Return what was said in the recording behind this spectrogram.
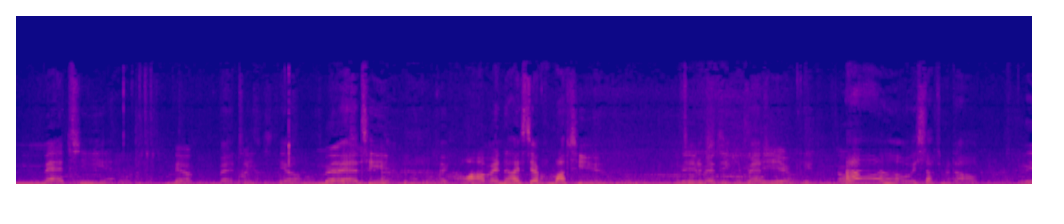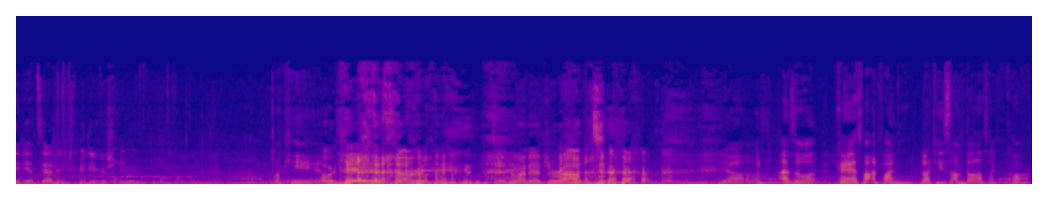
Matty. Ja. Matty, ja. Matty. Matty. Oh, am Ende heißt sie einfach Matti. Nee, Matty, mit Matty, E. okay. Auch. Ah, ich dachte mit A. Nee, die hat ja an den Spiegel geschrieben. Okay. Okay, sorry. Didn't want to interrupt. Ja, und also kann ich erstmal anfangen. Lotti ist am Donnerstag gekommen.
